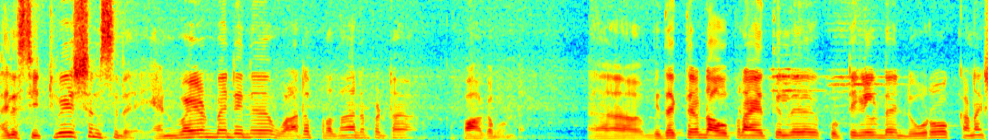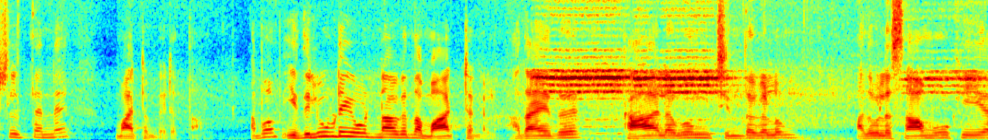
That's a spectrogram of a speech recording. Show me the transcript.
അതിൽ സിറ്റുവേഷൻസിന് എൻവയോൺമെന്റിന് വളരെ പ്രധാനപ്പെട്ട ഭാഗമുണ്ട്. വിദഗ്ധരുടെ അഭിപ്രായത്തിൽ കുട്ടികളുടെ ന്യൂറോ കണക്ഷനിൽ തന്നെ മാറ്റം വരുത്താം. അപ്പം ഇതിലൂടെ ഉണ്ടാകുന്ന മാറ്റങ്ങൾ അതായത് കാലവും ചിന്തകളും അതുപോലെ സാമൂഹിക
